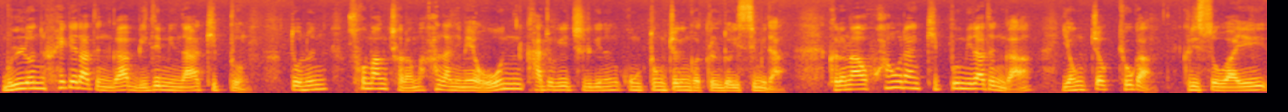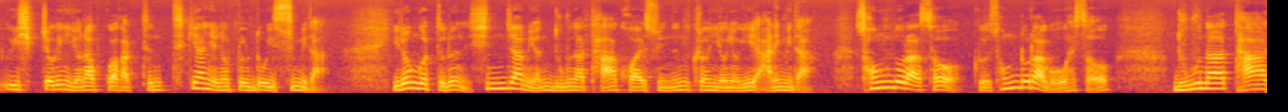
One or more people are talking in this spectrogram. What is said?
물론 회개라든가 믿음이나 기쁨 또는 소망처럼 하나님의 온 가족이 즐기는 공통적인 것들도 있습니다. 그러나 황홀한 기쁨이라든가 영적 교감, 그리스도와의 의식적인 연합과 같은 특이한 영역들도 있습니다. 이런 것들은 신자면 누구나 다 거할 수 있는 그런 영역이 아닙니다. 성도라서 그 성도라고 해서 누구나 다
